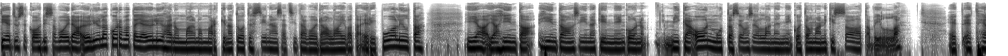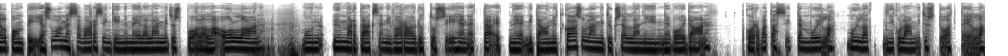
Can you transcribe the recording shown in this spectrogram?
tietyissä kohdissa voidaan öljyllä korvata ja öljyhän on maailmanmarkkinatuote sinänsä, että sitä voidaan laivata eri puolilta ja, ja hinta, hinta on siinäkin niin kuin mikä on, mutta se on sellainen, niin kuin, että on ainakin saatavilla. Että et helpompi. Ja Suomessa varsinkin niin meillä lämmityspuolella ollaan mun ymmärtääkseni varauduttu siihen, että, että ne mitä on nyt kaasulämmityksellä, niin ne voidaan – korvata sitten muilla, muilla niin kuin lämmitystuotteilla.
